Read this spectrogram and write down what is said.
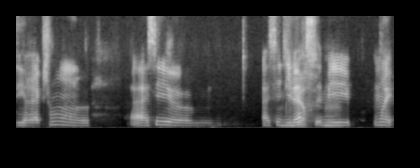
des réactions euh, assez, euh, assez diverses, mais mmh. ouais.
